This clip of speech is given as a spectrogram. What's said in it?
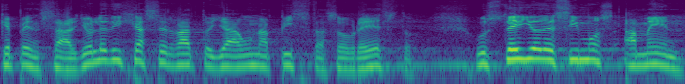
que, pensar. Yo le dije hace rato ya una pista sobre esto. Usted y yo decimos amén.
